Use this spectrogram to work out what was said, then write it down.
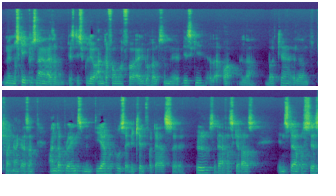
man måske kunne snakke om, altså hvis de skulle lave andre former for alkohol, som øh, whisky, eller rom, eller vodka, eller cognac, altså andre brands, men de er hovedsageligt kendt for deres øh, øl, så derfor skal der også en større proces,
